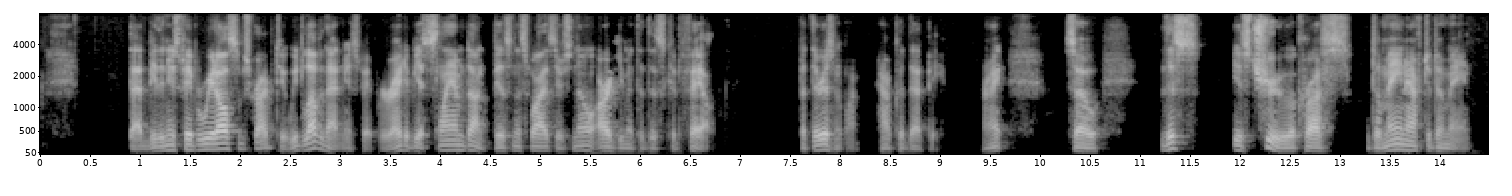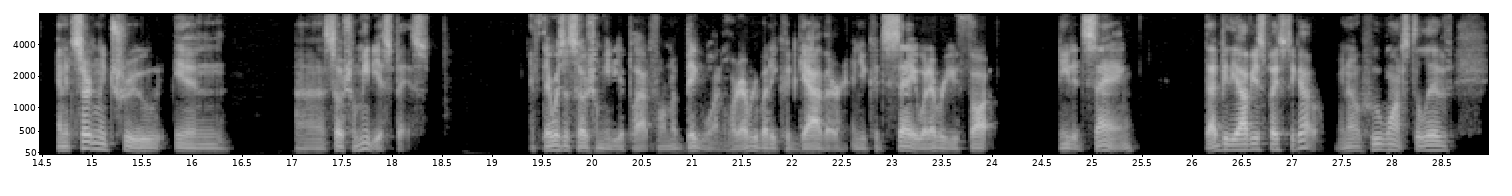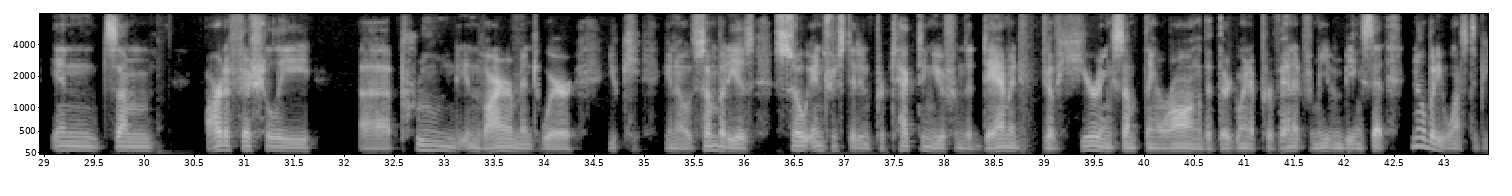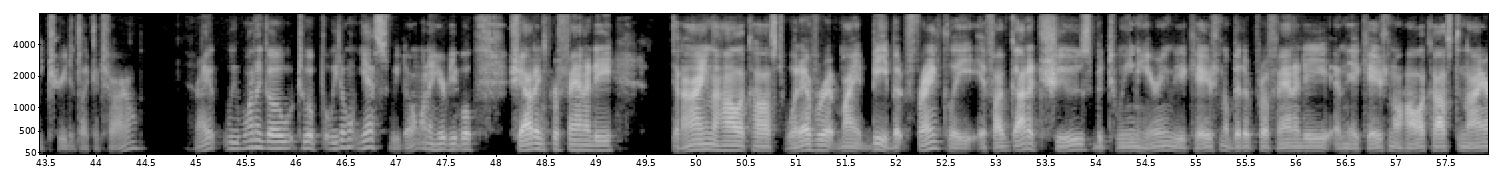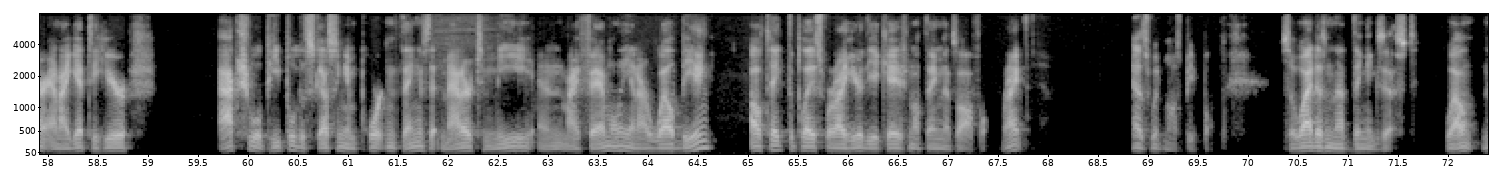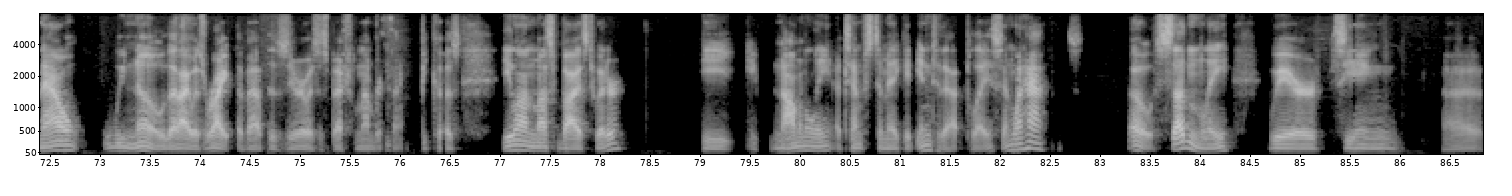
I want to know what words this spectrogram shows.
that'd be the newspaper we'd all subscribe to. We'd love that newspaper, right? It'd be a slam dunk business wise. There's no argument that this could fail, but there isn't one. How could that be? Right. So this is true across domain after domain. And it's certainly true in uh, social media space. If there was a social media platform, a big one where everybody could gather and you could say whatever you thought needed saying, that'd be the obvious place to go. You know, who wants to live in some artificially uh, pruned environment where you you know somebody is so interested in protecting you from the damage of hearing something wrong that they're going to prevent it from even being said? Nobody wants to be treated like a child right? We want to go to a we don't yes we don't want to hear people shouting profanity denying the holocaust whatever it might be. But frankly if i've got to choose between hearing the occasional bit of profanity and the occasional holocaust denier and i get to hear actual people discussing important things that matter to me and my family and our well-being i'll take the place where i hear the occasional thing that's awful right? As would most people. So why doesn't that thing exist? Well now we know that i was right about the zero as a special number thing because elon musk buys twitter he, nominally attempts to make it into that place and what happens oh suddenly we're seeing uh,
